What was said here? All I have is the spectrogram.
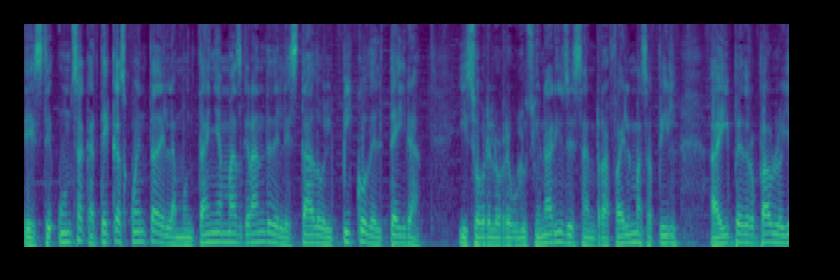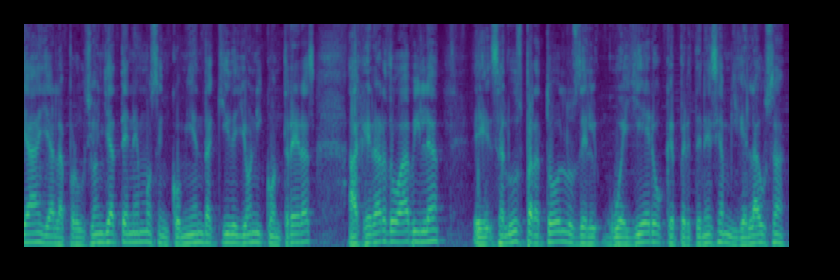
este, un Zacatecas cuenta de la montaña más grande del estado, el Pico del Teira, y sobre los revolucionarios de San Rafael Mazapil. Ahí Pedro Pablo ya, ya la producción ya tenemos encomienda aquí de Johnny Contreras, a Gerardo Ávila, eh, saludos para todos los del Güeyero que pertenece a Miguel Ausa,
